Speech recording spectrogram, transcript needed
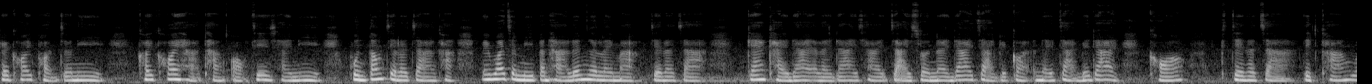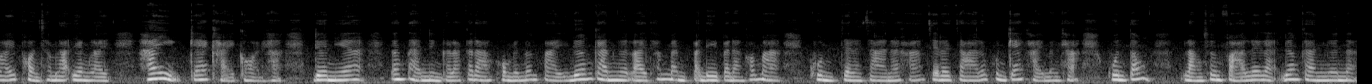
ค่อย ๆ ผ่อนเจ้าหนี้ ค่อย ๆ หาทางออกที่จะใช้หนี้คุณต้องเจรจาค่ะ ไม่ว่าจะมีปัญหาเรื่องเงินอะไรมาเจรจา แก้ไขได้อะไรได้ใช้จ่ายส่วนไหนได้จ่ายไปก่อนอันไหนจ่ายไม่ได้ ขอ เจรจาติดค้างไว้ผ่อนชำระอย่างไร ให้แก้ไขก่อนค่ะ เดือนนี้ตั้งแต่หนึ่งกรกฎาคมเป็นต้นไป เรื่องการเงินอะไรถ้ามันประเดประดังเข้ามา คุณเจรจานะคะ เจรจาแล้วคุณแก้ไขมันค่ะ คุณต้องหลังชนฝาเลยแหละ เรื่องการเงินน่ะ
